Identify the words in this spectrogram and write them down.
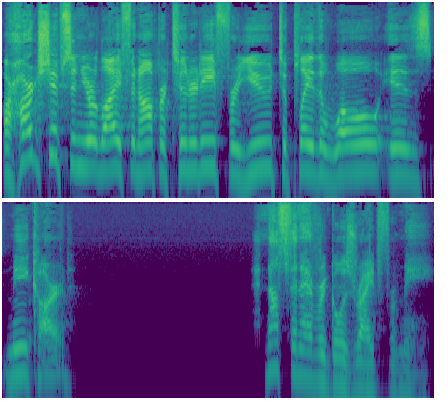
Are hardships in your life an opportunity for you to play the woe is me card? And nothing ever goes right for me.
